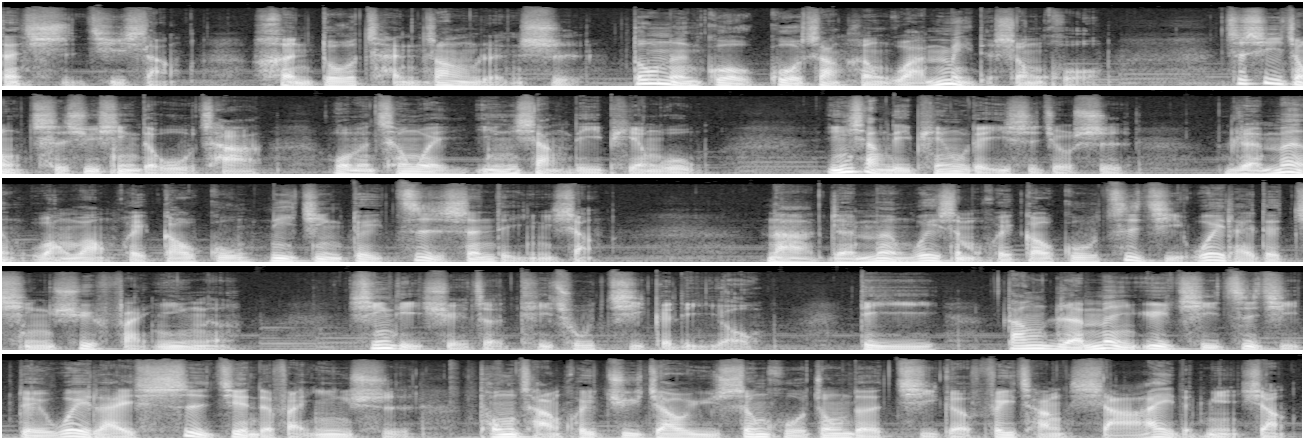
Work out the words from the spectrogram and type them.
但实际上，很多残障人士都能够过上很完美的生活。这是一种持续性的误差，我们称为影响力偏误。影响力偏误的意思就是，人们往往会高估逆境对自身的影响。那人们为什么会高估自己未来的情绪反应呢？心理学者提出几个理由：第一，当人们预期自己对未来事件的反应时，通常会聚焦于生活中的几个非常狭隘的面向。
